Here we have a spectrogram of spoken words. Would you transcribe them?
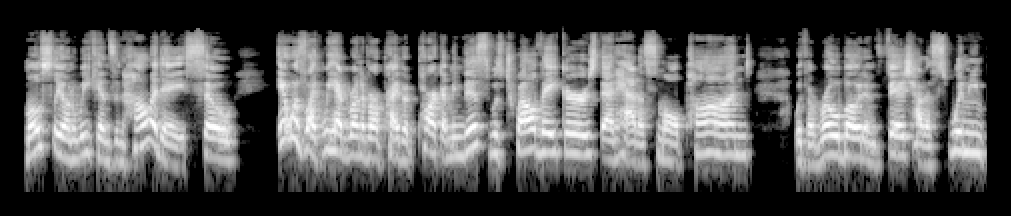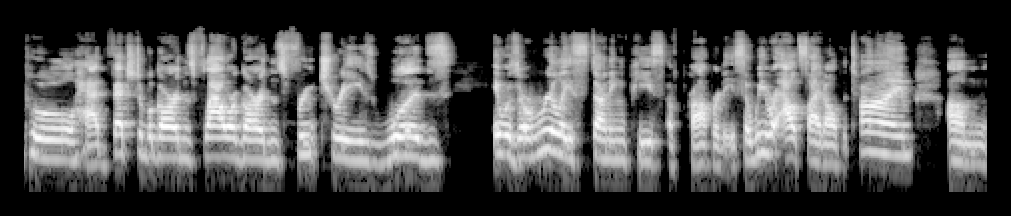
mostly on weekends and holidays. So it was like we had run of our private park. I mean, this was 12 acres that had a small pond with a rowboat and fish, had a swimming pool, had vegetable gardens, flower gardens, fruit trees, woods it was a really stunning piece of property. So we were outside all the time. Um,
